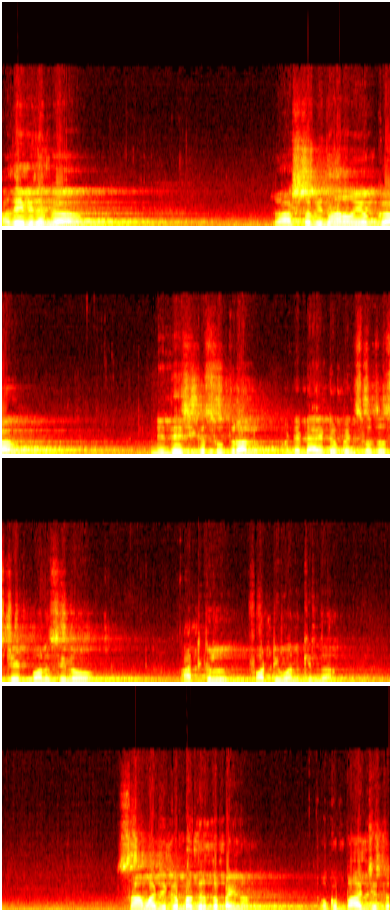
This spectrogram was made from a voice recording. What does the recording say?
అదేవిధంగా రాష్ట్ర విధానం యొక్క నిర్దేశిక సూత్రాలు అంటే డైరెక్టివ్ ప్రిన్సిపల్స్ ఆఫ్ స్టేట్ పాలసీలో ఆర్టికల్ ఫార్టీ వన్ కింద సామాజిక భద్రత పైన ఒక బాధ్యత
